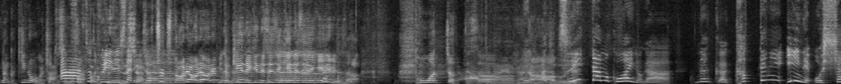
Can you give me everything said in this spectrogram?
なんか機能がちょっとそのちょっとフリーズしたり。ちょちょちょっとあれあれあれみたいな。消えね消えね全然消えね全然消えねみたいなさ。止まっちゃってさ。あとツイッターも怖いのがなんか勝手にいいね押しちゃ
